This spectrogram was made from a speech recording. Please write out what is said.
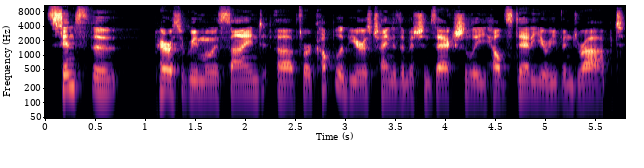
since the Paris Agreement was signed, uh, for a couple of years, China's emissions actually held steady or even dropped.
